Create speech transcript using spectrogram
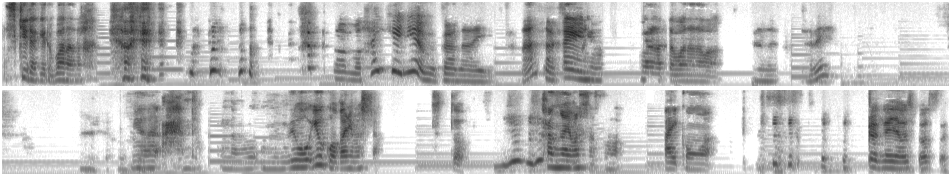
好きだけどバナナ。まあまあ背景には向かないかな、確かに。左右にもなかったバナナは。なかったね。いや、あのもうよくわかりました。ちょっと考えました、そのアイコンは。考え直します。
